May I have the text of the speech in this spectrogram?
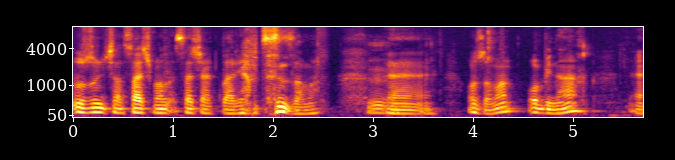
uzun saçma saçaklar yaptığın zaman e, o zaman o bina e,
